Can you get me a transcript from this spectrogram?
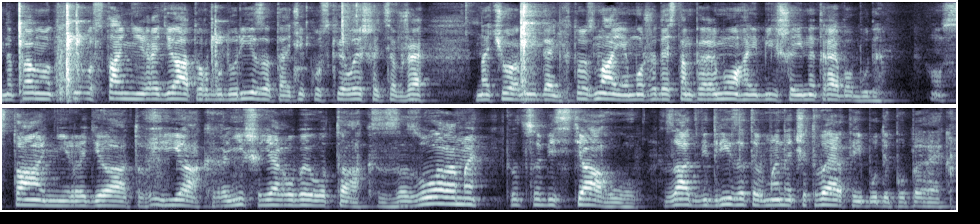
Напевно, такий останній радіатор буду різати, а ті куски лишаться вже на чорний день. Хто знає, може десь там перемога і більше і не треба буде. Останній радіатор. І як? Раніше я робив отак. З зазорами. Тут собі стягував. Зад відрізати в мене четвертий буде поперек.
